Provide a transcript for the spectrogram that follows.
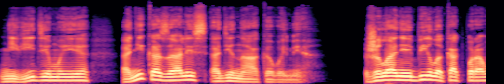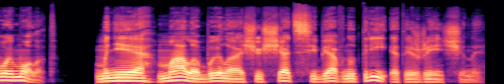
невидимые, они казались одинаковыми. Желание било, как паровой молот. Мне мало было ощущать себя внутри этой женщины.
